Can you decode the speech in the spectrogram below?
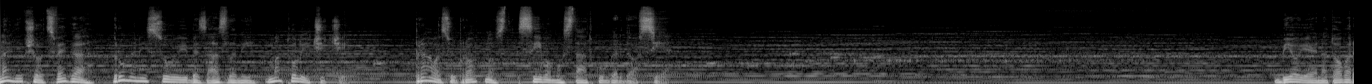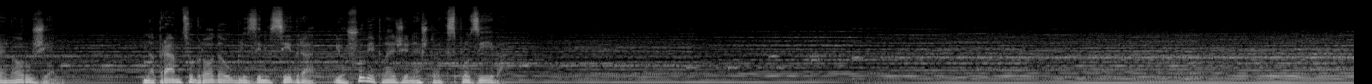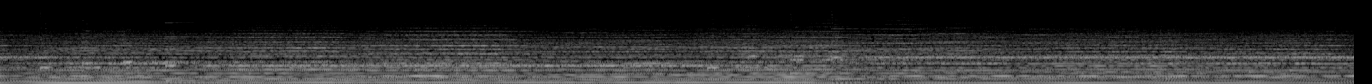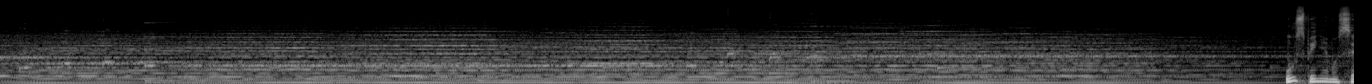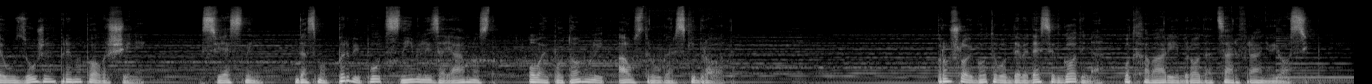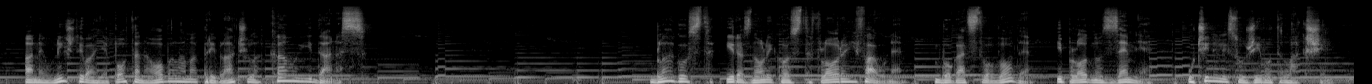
Najljepše od svega rumeni su i bezazleni matoličići, prava suprotnost sivom ostatku grdosije. Bio je natovaren oružjem. Na pramcu broda u blizini sidra još uvijek leži nešto eksploziva. Uspinjemo se uz uže prema površini, svjesni da smo prvi put snimili za javnost ovaj potonuli austro-ugarski brod. Prošlo je gotovo 90 godina od havarije broda Car Franjo Josip, a neuništiva ljepota na obalama privlačila kao i danas. Blagost i raznolikost flore i faune, bogatstvo vode i plodnost zemlje učinili su život lakšim.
